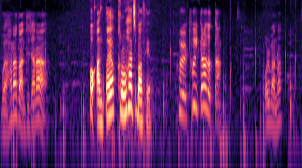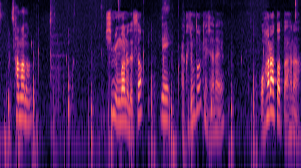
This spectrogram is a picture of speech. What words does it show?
뭐야 하나도 안 뜨잖아. 어, 안 떠요? 그럼 하지 마세요. 헐 토익 떨어졌다. 얼마나? 4만 원. 16만 원 됐어? 네. 아 그 정도는 괜찮아요. 어 하나 떴다 하나.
